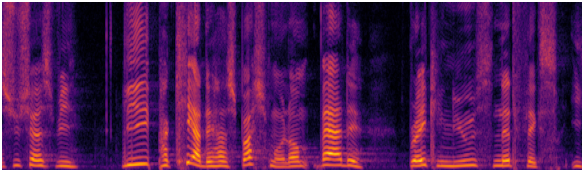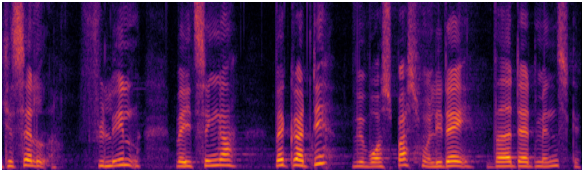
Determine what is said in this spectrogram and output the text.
synes jeg også, at vi lige parkere det her spørgsmål om, hvad er det breaking news, Netflix, I kan selv fylde ind, hvad I tænker. Hvad gør det ved vores spørgsmål i dag? Hvad er det et menneske?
